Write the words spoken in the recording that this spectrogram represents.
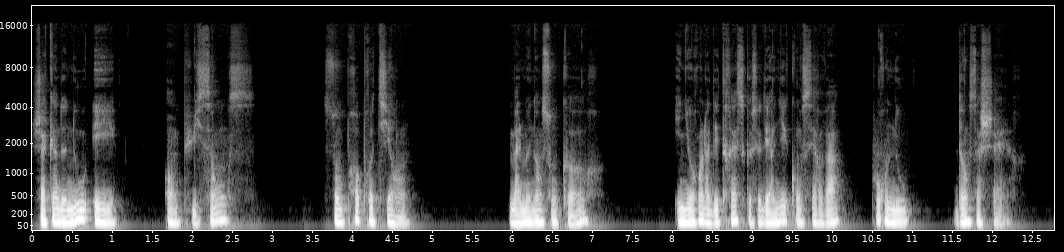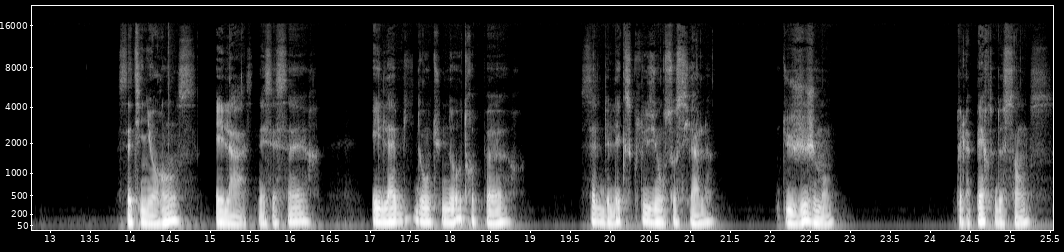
Chacun de nous est, en puissance, son propre tyran, malmenant son corps, ignorant la détresse que ce dernier conserva pour nous dans sa chair. Cette ignorance, hélas nécessaire, est l'habit dont une autre peur, celle de l'exclusion sociale, du jugement, de la perte de sens,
